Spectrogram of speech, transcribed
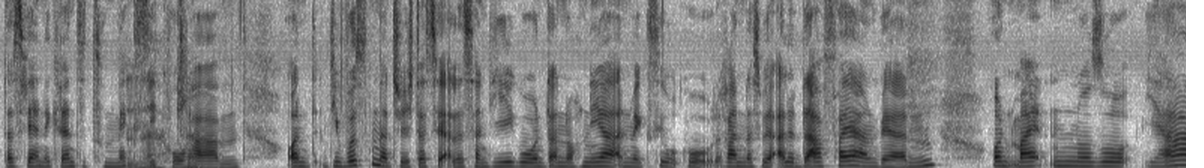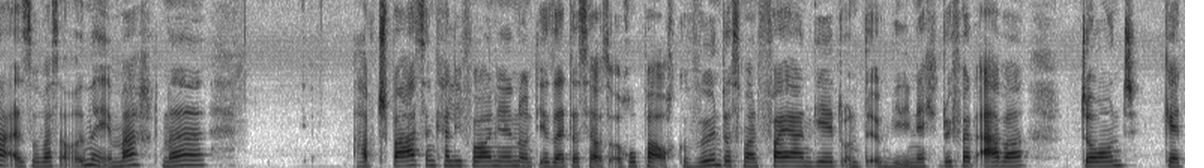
dass wir eine Grenze zu Mexiko ja, haben. Und die wussten natürlich, dass wir alle San Diego und dann noch näher an Mexiko ran, dass wir alle da feiern werden. Und meinten nur so, ja, also was auch immer ihr macht, ne, habt Spaß in Kalifornien und ihr seid das ja aus Europa auch gewöhnt, dass man feiern geht und irgendwie die Nächte durchfährt, aber don't get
